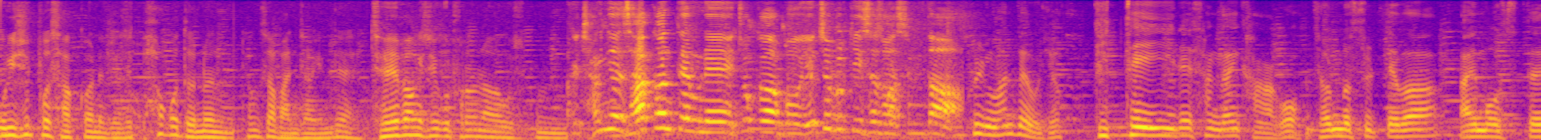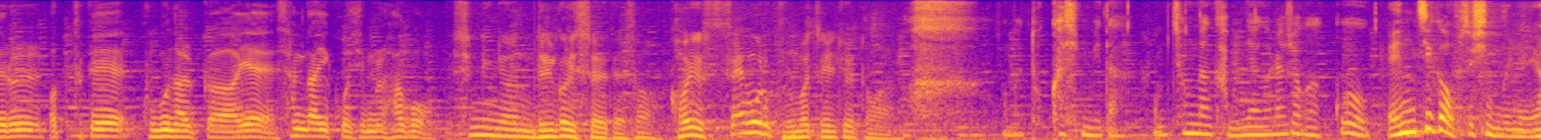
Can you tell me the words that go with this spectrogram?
우리 슈퍼 사건에 대해서 파고드는 형사 반장인데 제 방식으로 풀어나가고 싶은 그 작년 사건 때문에 조금 뭐 여쭤볼 게 있어서 왔습니다. 훌륭한 배우죠. 디테일에 상당히 강하고 젊었을 때와 나이 먹었을 때를 어떻게 구분할까에 상당히 고심을 하고 16년 늙어 있어야 돼서 거의 생으로 굶었죠 일주일 동안. 정말 독하십니다. 엄청난 감량을 하셔갖고 NG가 없으신 분이에요.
